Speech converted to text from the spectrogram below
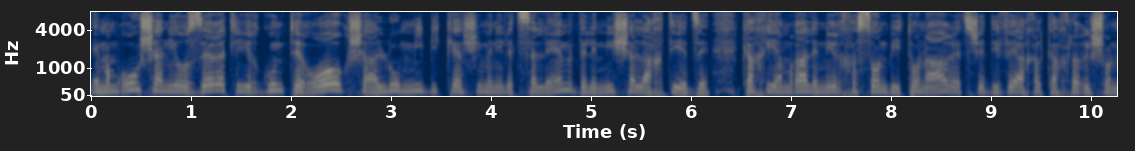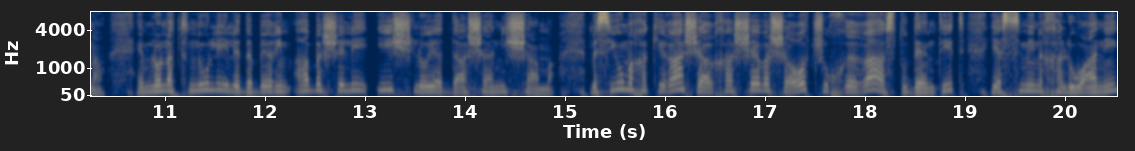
הם אמרו שאני עוזרת לארגון טרור, שאלו מי ביקש ממני לצלם ולמי שלחתי את זה. כך היא אמרה לניר חסון בעיתון הארץ שדיווח על כך לראשונה. הם לא נתנו לי לדבר עם אבא שלי, איש לא ידע שאני שם. בסיום החקירה שארכה שבע שעות שוחררה הסטודנטית יסמין חלואני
